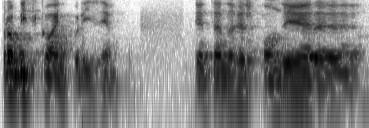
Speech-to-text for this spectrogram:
para o Bitcoin, por exemplo? Tentando responder. eh,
